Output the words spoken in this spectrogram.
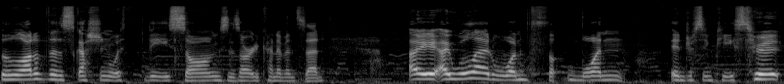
a lot of the discussion with the songs has already kind of been said. I I will add one th- one interesting piece to it,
